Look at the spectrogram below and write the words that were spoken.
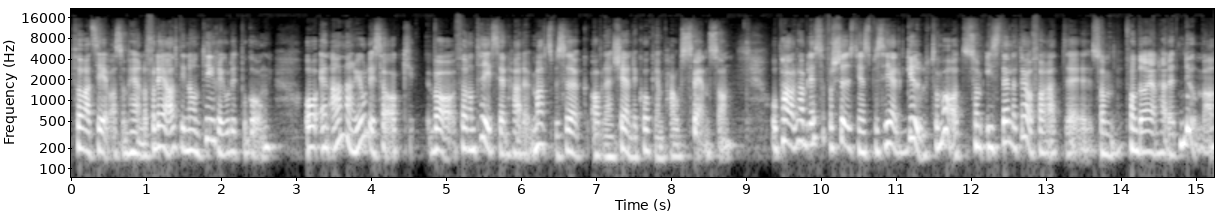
för att se vad som händer för det är alltid någonting roligt på gång. Och en annan rolig sak var för en tid sedan hade Mats besök av den kände kocken Paul Svensson. Och Paul han blev så förtjust i en speciell gul tomat som istället då för att, eh, som från början hade ett nummer,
